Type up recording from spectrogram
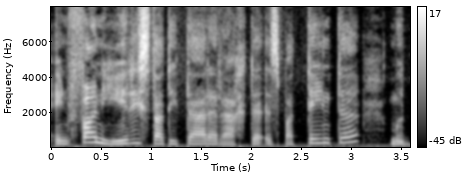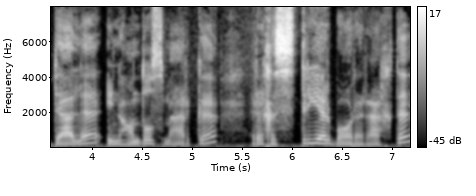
En van hierdie statutêre regte is patente, modelle en handelsmerke registreerbare regte,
